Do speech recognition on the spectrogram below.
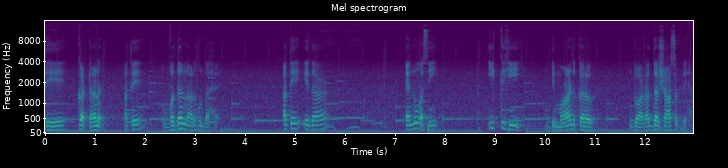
ਦੇ ਘਟਣ ਅਤੇ ਵਧਣ ਨਾਲ ਹੁੰਦਾ ਹੈ। ਅਤੇ ਇਹਦਾ, ਇਹਨੂੰ ਅਸੀਂ ਇੱਕ ਹੀ ਡਿਮਾਂਡ ਕਰਵ ਦੁਆਰਾ ਦਰਸਾ ਸਕਦੇ ਹਾਂ।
